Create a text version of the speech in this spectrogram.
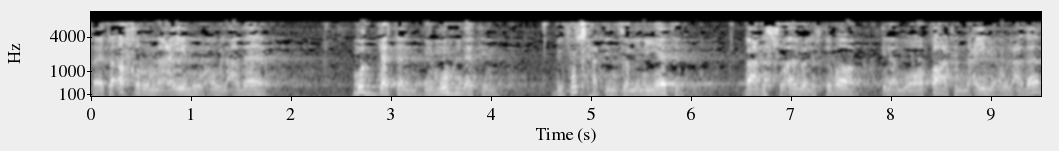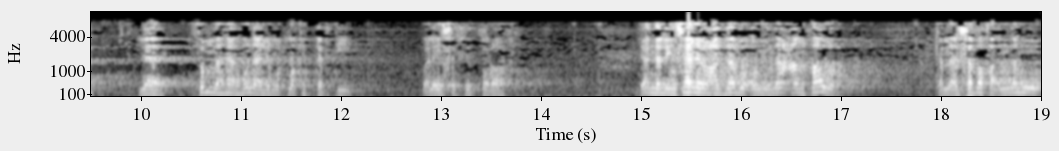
فيتأخر النعيم أو العذاب مدة بمهلة بفسحة زمنية. بعد السؤال والاختبار إلى مواقعة النعيم أو العذاب؟ لا. ثم ها هنا لمطلق الترتيب وليست للتراخي. لأن الإنسان يعذب أو ينعم فورا. كما سبق أنه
